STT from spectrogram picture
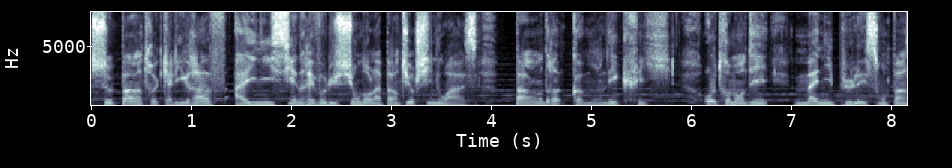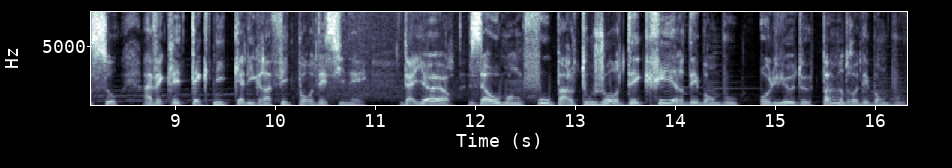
Ce peintre calligraphe a initié une révolution dans la peinture chinoise, peindre comme on écrit. Autrement dit, manipuler son pinceau avec les techniques calligraphiques pour dessiner. D'ailleurs, Zhao Mangfu parle toujours d'écrire des bambous au lieu de peindre des bambous.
